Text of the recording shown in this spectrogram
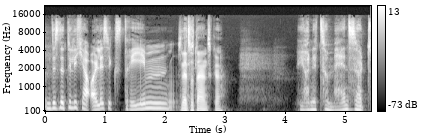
Und das ist natürlich ja alles extrem ist nicht so deins, gell? Ja, nicht so meins, halt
